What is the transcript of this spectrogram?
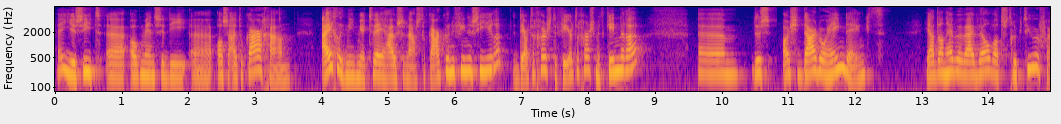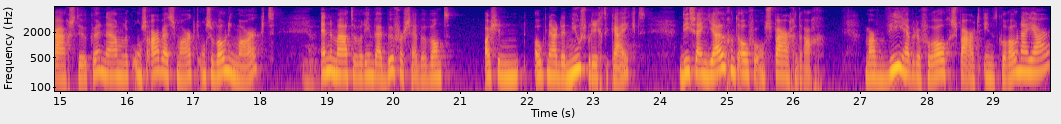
je ziet uh, ook mensen die als ze uit elkaar gaan eigenlijk niet meer twee huizen naast elkaar kunnen financieren. De dertigers, de veertigers met kinderen. Um, dus als je daar doorheen denkt, ja, dan hebben wij wel wat structuurvraagstukken, namelijk onze arbeidsmarkt, onze woningmarkt ja. en de mate waarin wij buffers hebben. Want als je ook naar de nieuwsberichten kijkt, die zijn juichend over ons spaargedrag. Maar wie hebben er vooral gespaard in het coronajaar?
